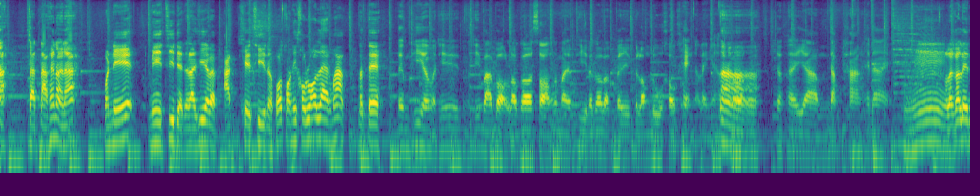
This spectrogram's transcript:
นะ จัดหนักให้หน่อยนะ วันนี้มีทีเด็ดอะไรที่จะแบบอัด KT หน่อยเพราะตอนนี้เขาร้อนแรงมากนันเตเต็มที่ครับเหมือนที่เหมือนที่บาสบอกเราก็ซ้อมกันมาเต็มที่แล้วก็แบบไปไปลองดูเขาแข่งอะไรเงี้ยครัอ่าก็อ่าจะพยายามดักทางให้ได้ อืมแล้วก็เล่น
